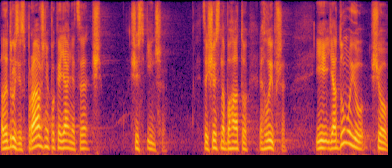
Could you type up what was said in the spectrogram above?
Але, друзі, справжнє покаяння це щось інше. Це щось набагато глибше. І я думаю, що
